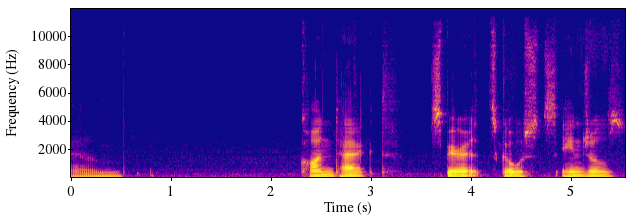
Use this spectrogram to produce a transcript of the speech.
um, contact spirits, ghosts, angels,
